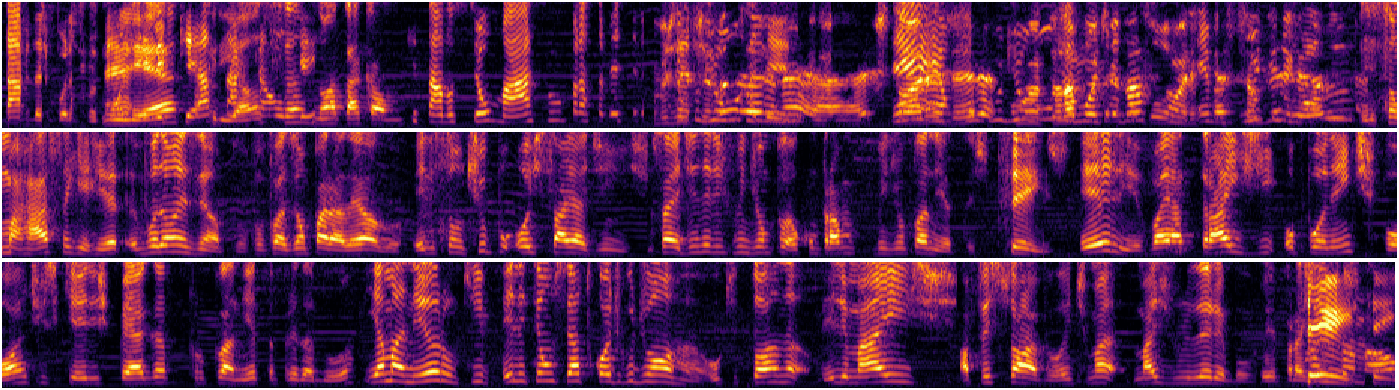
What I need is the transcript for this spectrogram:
dávidas, por exemplo, né? Mulher, ele quer atacar criança, não ataca um. que tá no seu máximo pra saber se ele O é o ponto de objetivo honra dele, dele. né? A É, história é o dele ponto de com honra toda a motivação. Ele É quer ser guerreiro. Eles são uma raça guerreira. Eu vou dar um exemplo, vou fazer um paralelo. Eles são tipo os Saiyajins. Os Saiyajins eles vendiam, compravam, vendiam planetas. Sim. Ele vai atrás de oponentes fortes que eles pegam pro planeta predador. E é maneiro que ele tem um certo código de honra, o que torna ele mais afeiçoável, a gente mais, mais relatable pra Sim, gente.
